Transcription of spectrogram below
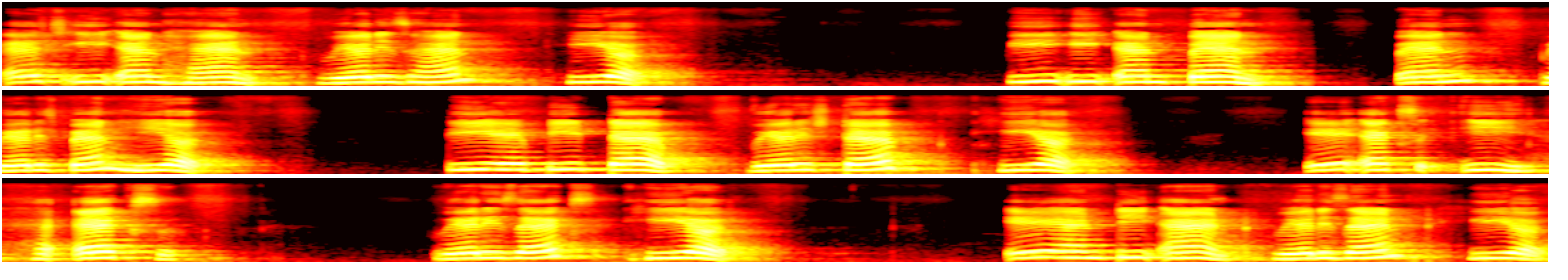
H E N hen where is hen here. P E N pen. Pen. Where is pen? Here. Tap tap where is tap here. Axe x where is x? Here. Ant ant where is ant here.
